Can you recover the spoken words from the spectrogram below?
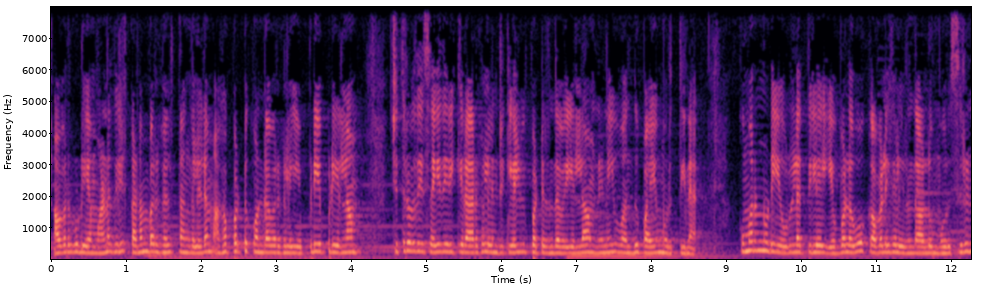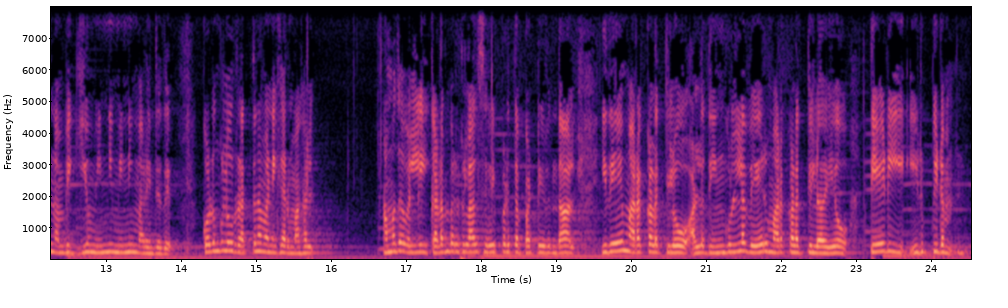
அவர்களுடைய மனதில் கடம்பர்கள் தங்களிடம் அகப்பட்டு கொண்டவர்களை எப்படி எப்படியெல்லாம் சித்திரவதை செய்திருக்கிறார்கள் என்று கேள்விப்பட்டிருந்தவை எல்லாம் நினைவு வந்து பயமுறுத்தின. குமரனுடைய உள்ளத்திலே எவ்வளவோ கவலைகள் இருந்தாலும் ஒரு சிறு நம்பிக்கையும் மின்னி மின்னி மறைந்தது. கொடுங்கலூர் ரத்ன வணிகர் மகள் அமுதவல்லி கடம்பர்களால் சிறைப்படுத்தப்பட்டிருந்தால் இதே மரக்களத்திலோ அல்லது இங்குள்ள வேறு மரக்களத்திலேயோ தேடி இருப்பிடம்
